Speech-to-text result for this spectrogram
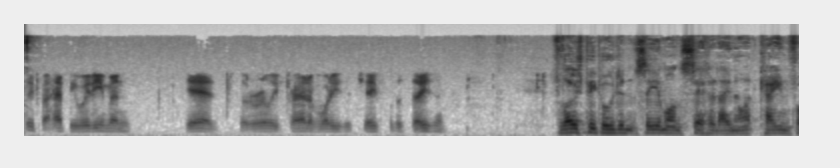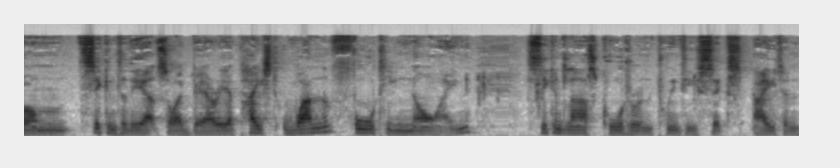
super happy with him, and yeah, sort of really proud of what he's achieved for the season. For those people who didn't see him on Saturday night, came from second to the outside barrier, paced 149, second last quarter and 26 8, and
